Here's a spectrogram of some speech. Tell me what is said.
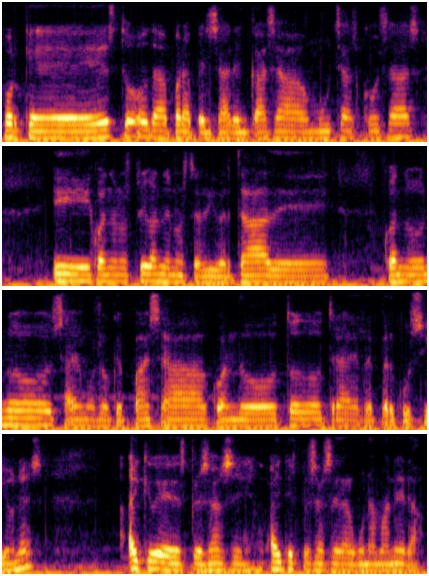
porque esto da para pensar en casa muchas cosas y cuando nos privan de nuestra libertad, cuando no sabemos lo que pasa, cuando todo trae repercusiones, hay que expresarse, hay que expresarse de alguna manera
